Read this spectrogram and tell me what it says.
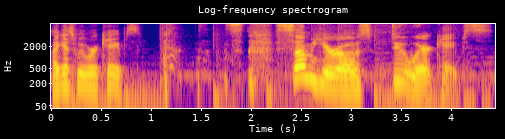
I guess we wear capes. Some heroes do wear capes.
